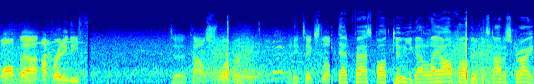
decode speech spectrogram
Walp uh, operating the to Kyle Schwarber, and he takes low. That fastball too. You got to lay off of it if it's not a strike.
